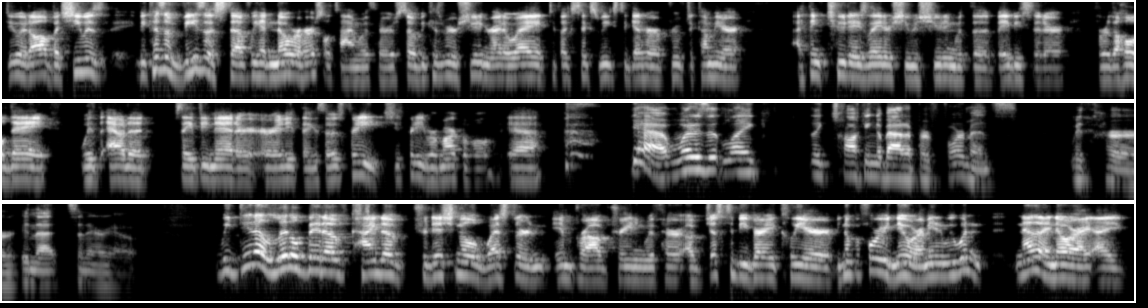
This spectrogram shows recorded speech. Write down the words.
do it all. But she was because of visa stuff, we had no rehearsal time with her. So because we were shooting right away, it took like six weeks to get her approved to come here. I think two days later she was shooting with the babysitter for the whole day without a safety net or, or anything. So it was pretty she's pretty remarkable. Yeah. yeah. What is it like like talking about a performance with her in that scenario? we did a little bit of kind of traditional Western improv training with her of just to be very clear, you know, before we knew her. I mean, we wouldn't, now that I know her, I, I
